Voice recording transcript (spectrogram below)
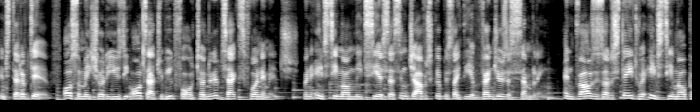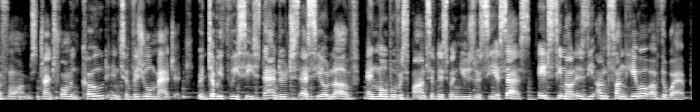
instead of div. Also make sure to use the alt attribute for alternative text for an image. When HTML meets CSS and JavaScript, it's like the Avengers assembling and browsers are the stage where HTML performs, transforming code into visual magic. With W3C standards, SEO love, and mobile responsiveness when used with CSS, HTML is the unsung hero of the web.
